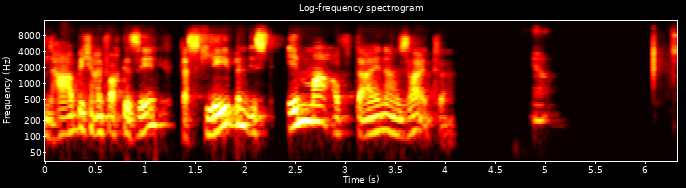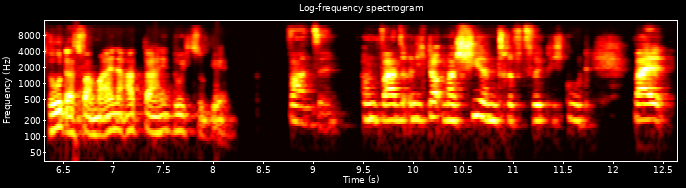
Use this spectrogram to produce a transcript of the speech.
Und da habe ich einfach gesehen, das Leben ist immer auf deiner Seite. Ja. So, das war meine Art, dahin durchzugehen. Wahnsinn. Und Wahnsinn. Und ich glaube, marschieren trifft es wirklich gut. Weil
